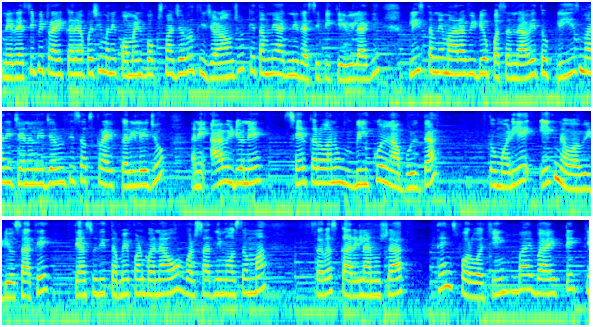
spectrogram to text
અને રેસીપી ટ્રાય કર્યા પછી મને કોમેન્ટ બોક્સમાં જરૂરથી જણાવજો કે તમને આજની રેસીપી કેવી લાગી. પ્લીઝ તમને મારા વીડિયો પસંદ આવે તો પ્લીઝ મારી ચેનલને જરૂરથી સબસ્ક્રાઈબ કરી લેજો. અને આ વિડીયોને શેર કરવાનું બિલકુલ ના ભૂલતા. તો મળીએ એક નવા વીડિયો સાથે. ત્યાં સુધી તમે પણ બનાવો વરસાદની મોસમમાં. સરસ કારેલાનું શાક. Thanks for watching bye bye take care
